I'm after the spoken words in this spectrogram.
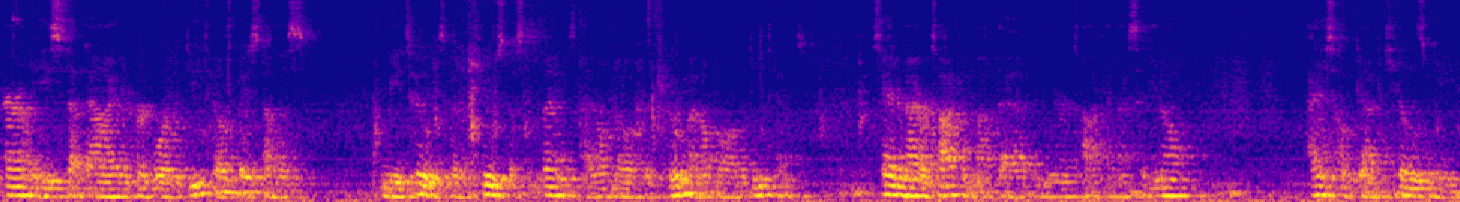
Apparently, he stepped down. I haven't heard more of the details based on this Me Too. He's been accused of some things. I don't know if they're true. I don't know all the details. Sandra and I were talking about I just hope God kills me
